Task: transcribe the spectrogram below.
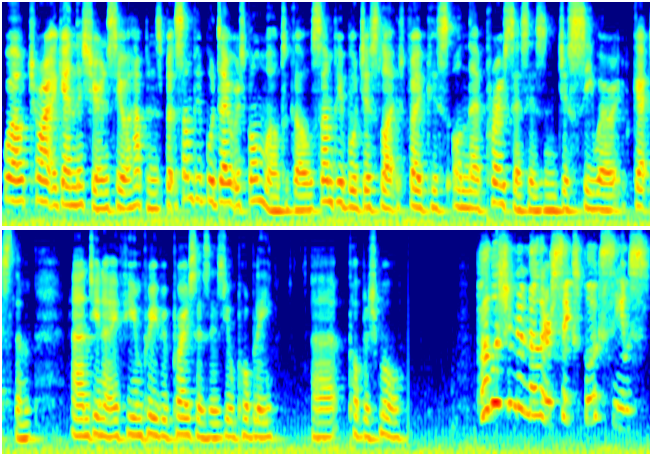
Well, try it again this year and see what happens. But some people don't respond well to goals. Some people just like to focus on their processes and just see where it gets them. And you know, if you improve your processes, you'll probably uh, publish more. Publishing another six books seems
